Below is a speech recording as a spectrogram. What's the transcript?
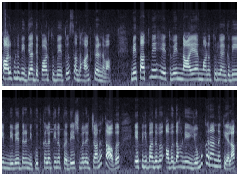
කාල්ගුණ විද්‍යා දෙපාර්තමේන්තුව සඳහන් කරනවා. මේ තත්ත්වයේ හේතුවෙන් නායෑම් අනතුරු ඇඟවීම් නිවේදන නිකුත් කළ තියෙන ප්‍රදේශවල ජනතාව ඒ පිළිබඳව අවධානය යොමු කරන්න කියලා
